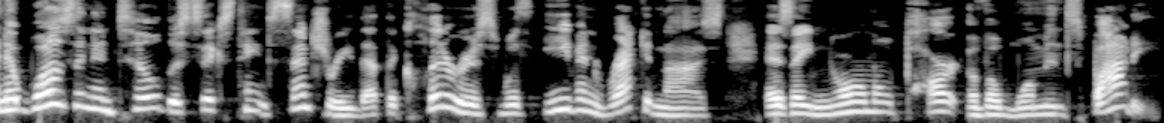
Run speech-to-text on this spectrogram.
And it wasn't until the 16th century that the clitoris was even recognized as a normal part of a woman's body,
